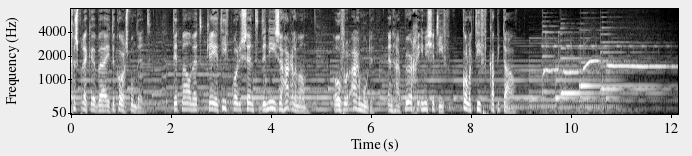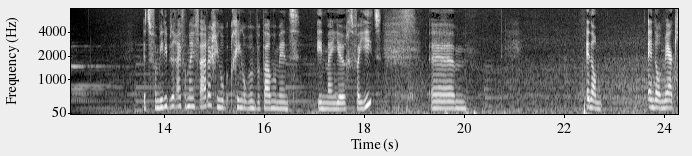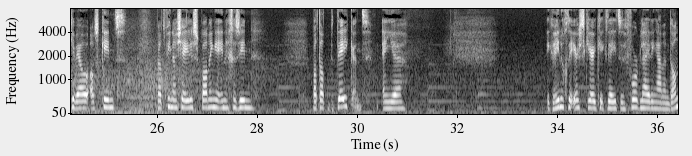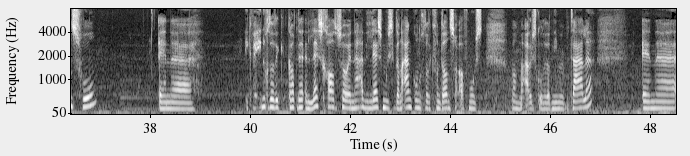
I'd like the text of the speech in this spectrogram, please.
gesprekken bij De Correspondent. Ditmaal met creatief producent Denise Harleman over armoede en haar burgerinitiatief Collectief Kapitaal. Het familiebedrijf van mijn vader ging op, ging op een bepaald moment in mijn jeugd failliet. Ehm, en, dan, en dan merk je wel als kind wat financiële spanningen in een gezin, wat dat betekent. En je. Ik weet nog de eerste keer, ik, ik deed een voorbereiding aan een dansschool. En uh, ik weet nog dat ik, ik had net een les gehad of zo. En na die les moest ik dan aankondigen dat ik van dansen af moest. Want mijn ouders konden dat niet meer betalen. En uh,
